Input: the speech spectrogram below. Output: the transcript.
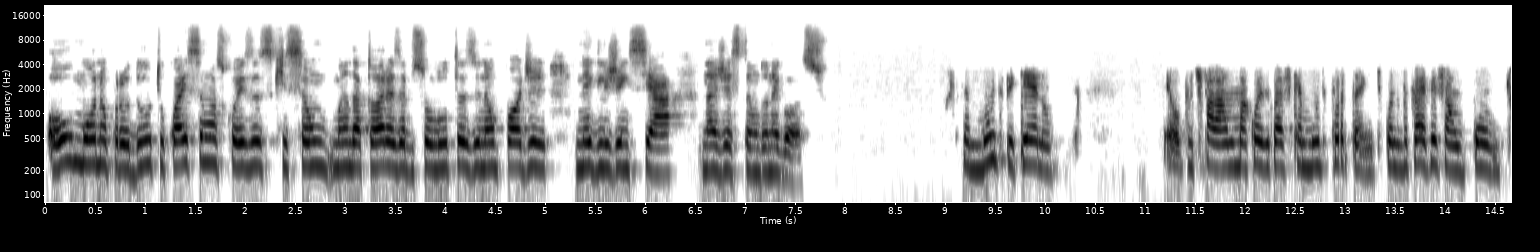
ou monoproduto. Quais são as coisas que são mandatórias, absolutas e não pode negligenciar na gestão do negócio? É muito pequeno. eu vou te falar uma coisa que eu acho que é muito importante. Quando você vai fechar um ponto,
